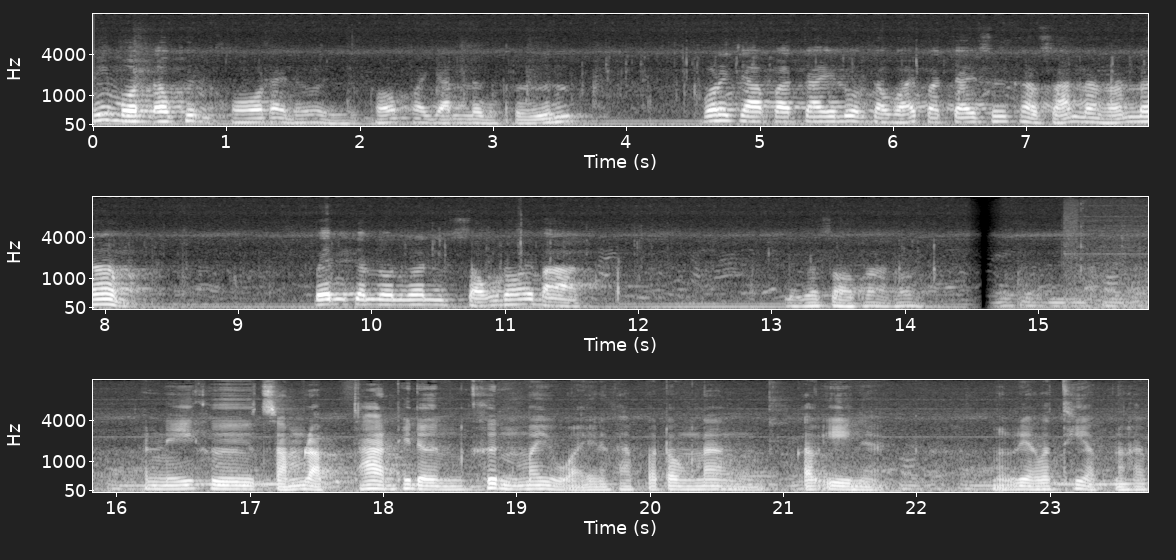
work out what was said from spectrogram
นิมนต์เอาขึ้นคอได้เลยพร้อมพยันหนึ่งผืน บริจาคปัจจัยร่วมถวายปัจจัยซื้อข้าวสารอาหารน้ำเป็นจำนวนเงินสองร้อยบาทหนึ่งกระสอบห้าร้อยอันนี้คือสำหรับท่านที่เดินขึ้นไม่ไหวนะครับ ก็ต้องนั่งเก้าอี้เนี่ยมันเรียกว่าเทียบนะครับ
